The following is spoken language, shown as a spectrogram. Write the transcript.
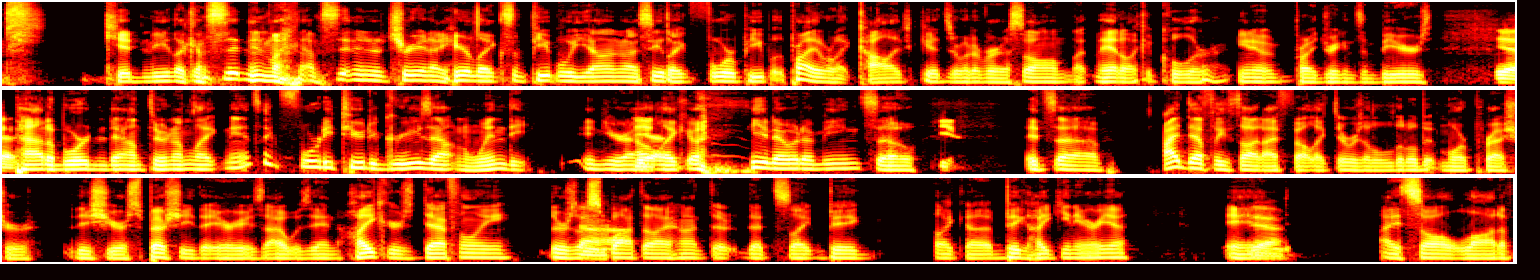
kidding me? Like I'm sitting in my, I'm sitting in a tree and I hear like some people yelling. And I see like four people, probably were like college kids or whatever. I saw them. Like they had like a cooler, you know, probably drinking some beers. Yeah. Paddleboarding down through, and I'm like, man, it's like 42 degrees out and windy, and you're out Yeah. like, you know what I mean? So Yeah. it's uh, I definitely thought I felt like there was a little bit more pressure this year, especially the areas I was in. Hikers definitely. There's a Uh-huh. spot that I hunt that, that's like big, like a big hiking area, and Yeah. I saw a lot of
